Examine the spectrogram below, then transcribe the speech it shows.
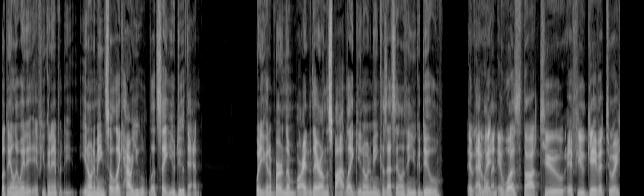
but the only way to, if you can, imp- you know what I mean? So, like, how are you, let's say you do that. What are you going to burn them right there on the spot? Like, you know what I mean? Because that's the only thing you could do at It, that it- moment. it was thought to if you gave it to a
